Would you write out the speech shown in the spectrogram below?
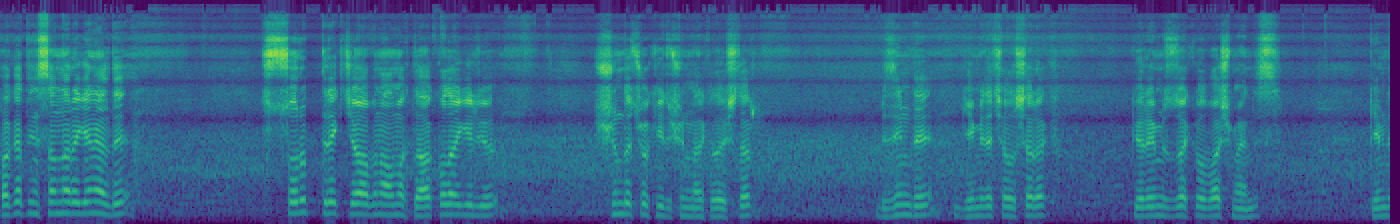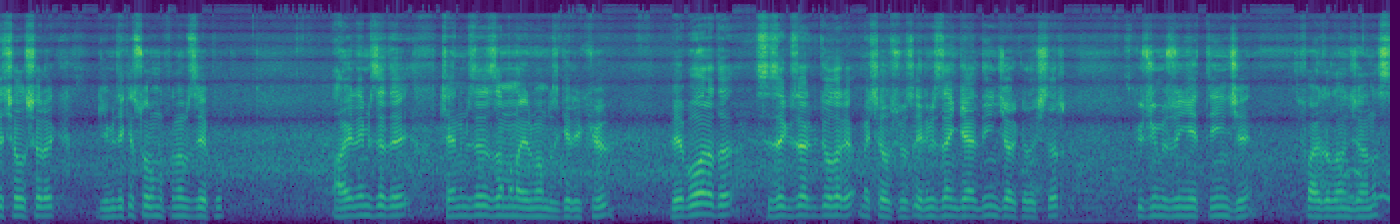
Fakat insanlara genelde sorup direkt cevabını almak daha kolay geliyor. Şunu da çok iyi düşünün arkadaşlar. Bizim de gemide çalışarak görevimiz uzak yol baş mühendis. Gemide çalışarak gemideki sorumluluklarımızı yapıp ailemize de kendimize de zaman ayırmamız gerekiyor. Ve bu arada size güzel videolar yapmaya çalışıyoruz. Elimizden geldiğince arkadaşlar. Gücümüzün yettiğince faydalanacağınız.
